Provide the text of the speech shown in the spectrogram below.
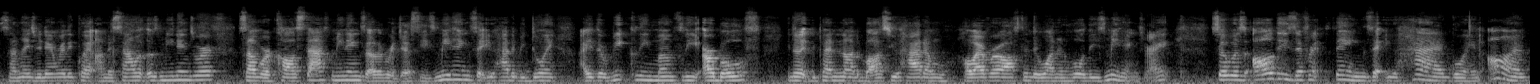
Sometimes we didn't really quite understand what those meetings were. Some were called staff meetings, other were just these meetings that you had to be doing either weekly, monthly, or both. You know, depending on the boss you had and however often they wanted to hold these meetings, right? So it was all these different things that you had going on.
